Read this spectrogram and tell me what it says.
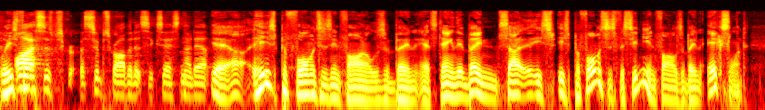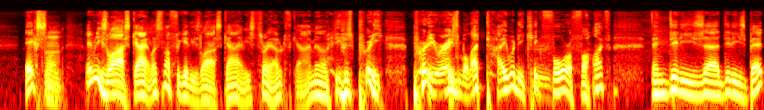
well, I subscri- subscribe that it's success, no doubt. Yeah, uh, his performances in finals have been outstanding. They've been so his, his performances for Sydney in finals have been excellent. Excellent. Mm. Even his last game. Let's not forget his last game. His 300th game. I mean, he was pretty, pretty reasonable that day. Would he kick mm. four or five? And did his uh, did his bet?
